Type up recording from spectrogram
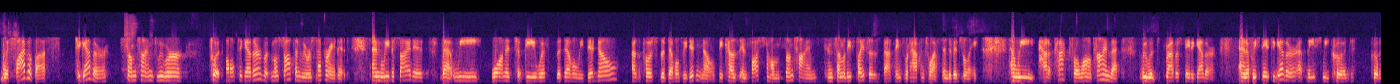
with five of us together, sometimes we were put all together, but most often we were separated. And we decided that we wanted to be with the devil we did know as opposed to the devils we didn't know. Because in foster homes sometimes in some of these places bad things would happen to us individually. And we had a pact for a long time that we would rather stay together. And if we stayed together at least we could go to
